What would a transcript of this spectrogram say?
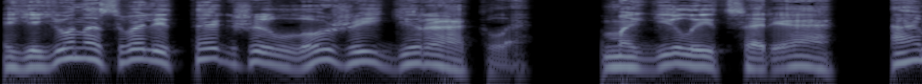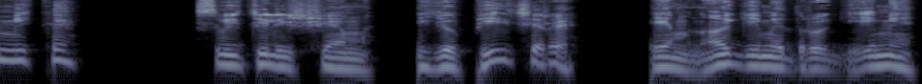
Ее назвали также ложей Геракла, могилой царя Амика, святилищем Юпитера и многими другими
